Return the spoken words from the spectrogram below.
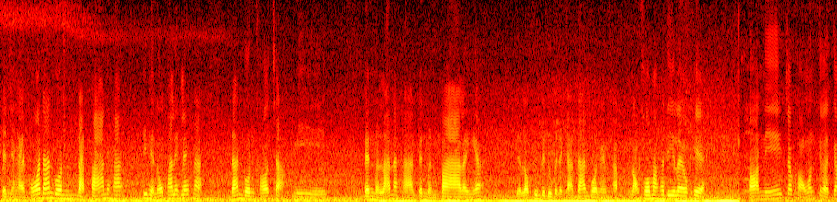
เป็นยังไง เพราะว่าด้านบนดัดฟ้าเนี่ยฮะที่เห็นองค์พระเล็กๆน่ะด้านบนเขาจะมีเป็นเหมือนร้านอาหารเป็นเหมือนบาร์อะไรเงี้ย เดี๋ยวเราขึ้นไปดูบรรยากาศด้านบนกันครับน้องโทรมาพอดีเลยโอเค ตอนนี้เจ้าของวันเกิดก็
